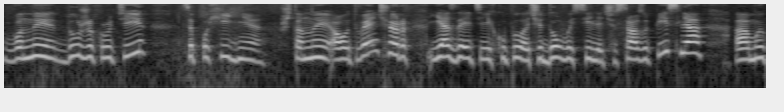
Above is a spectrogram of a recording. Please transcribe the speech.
вони дуже круті. Це похідні штани Outventure. Я, здається, їх купила чи до весілля, чи зразу після. Ми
